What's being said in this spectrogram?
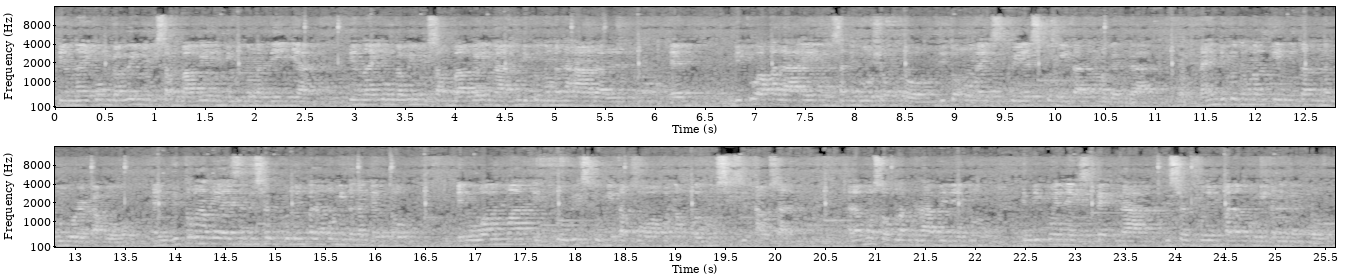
Tinry kong gawin yung isang bagay na hindi ko naman linya. Tinry kong gawin yung isang bagay na hindi ko naman naaral. And hindi ko akalain sa negosyong to, dito ko na-experience kumita ng maganda. Na hindi ko naman kinita na nag-work ako. And dito ko na-realize na deserve ko din pala kumita ng ganito. In one month, in two weeks, kumita po ako ng almost 60,000. Alam mo, sobrang grabe nito. Hindi ko in-expect na deserve ko din pala kumita ng ganito.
